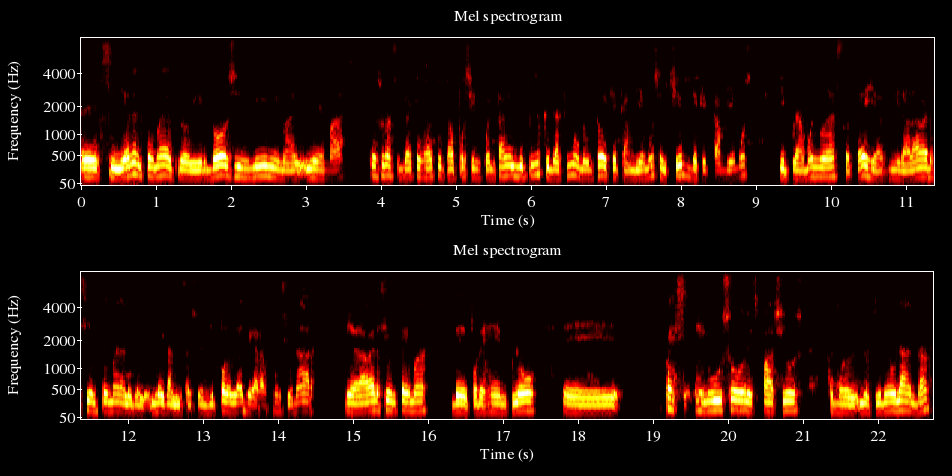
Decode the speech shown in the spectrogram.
Eh, si bien el tema de prohibir dosis mínima y demás es una estrategia que se ha ejecutado por 50 años. Yo pienso que ya es el momento de que cambiemos el chip, de que cambiemos y probamos nuevas estrategias, mirar a ver si el tema de la legalización podría llegar a funcionar, mirar a ver si el tema de, por ejemplo, eh, pues el uso de espacios como lo tiene Holanda,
